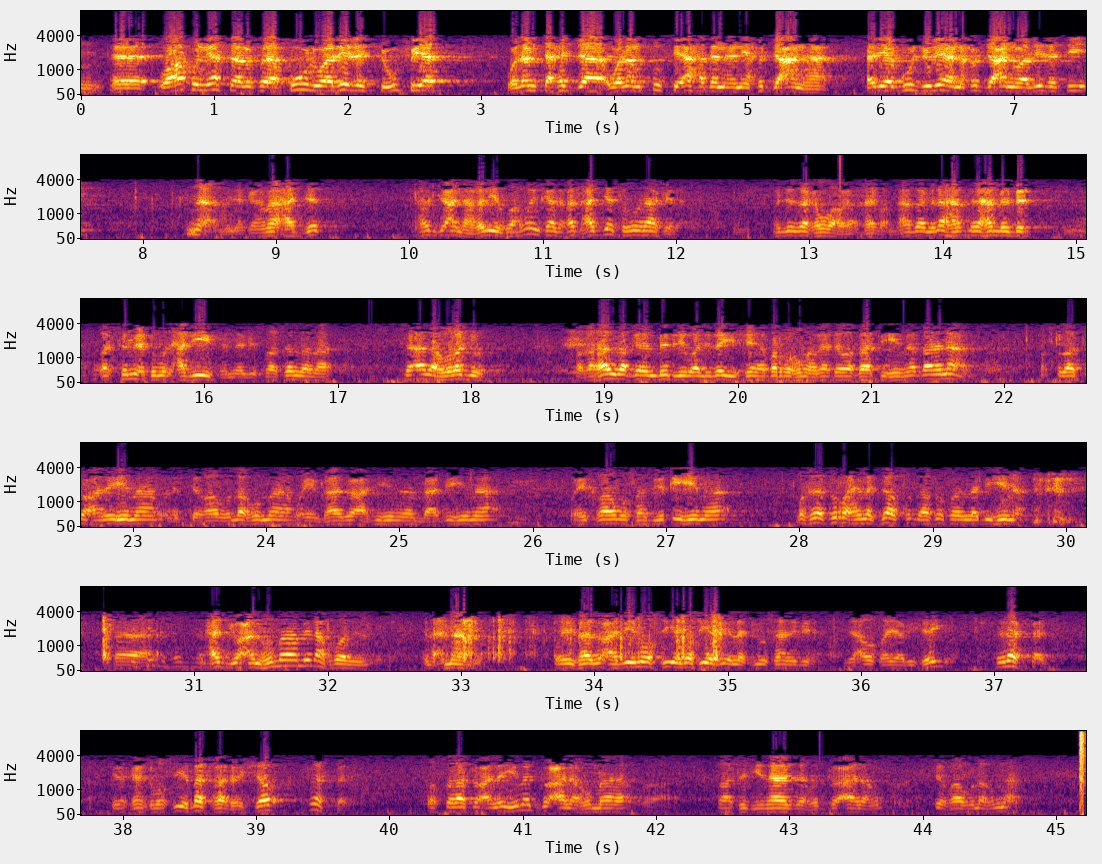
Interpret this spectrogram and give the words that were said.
آه، واخ يسأل فيقول والدتي توفيت ولم تحج ولم توصي أحدا أن يحج عنها، هل يجوز لي أن أحج عن والدتي؟ نعم إذا كان ما حجت تحج عنها فريضه وإن كان قد حجته نافلة. فجزاك الله خيرا. هذا من اهم من أهم البر. قد سمعتم الحديث النبي صلى الله عليه وسلم سأله رجل فقال هل بقي من بر والدي شيء برهما بعد وفاتهما؟ قال نعم. الصلاة عليهما والاستغفار لهما وإنفاذ عهدهما من بعدهما وإكرام صديقهما وصلة الرحم التي لا توصل إلا بهما. فالحج عنهما من أفضل الأعمال وإنفاذ عهدهما وصية وصية التي يوصان بها. إذا أوصي بشيء ينفذ إذا كانت الوصية ما تخالف الشرع تنفذ والصلاة عليهما الدعاء لهما وصلاة الجنازة والدعاء لهم والاستغفار لهم نعم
